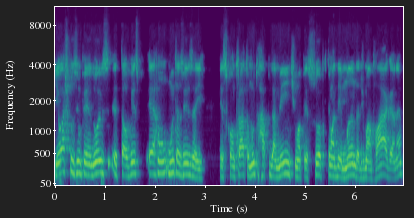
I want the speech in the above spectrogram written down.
E eu acho que os empreendedores eh, talvez erram muitas vezes aí. Eles contratam muito rapidamente uma pessoa porque tem uma demanda de uma vaga, né?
